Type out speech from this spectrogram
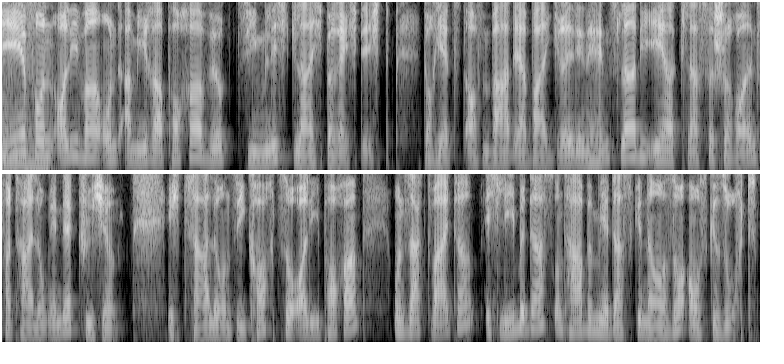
Die Ehe von Oliver und Amira Pocher wirkt ziemlich gleichberechtigt. Doch jetzt offenbart er bei Grill den Hensler die eher klassische Rollenverteilung in der Küche. Ich zahle und sie kocht, so Olli Pocher, und sagt weiter, ich liebe das und habe mir das genauso ausgesucht.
